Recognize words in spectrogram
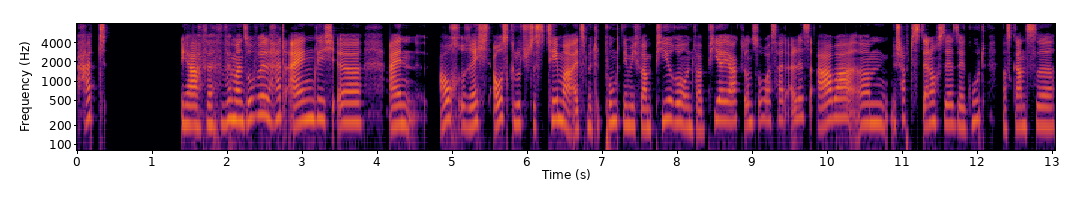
hat ja, wenn man so will, hat eigentlich, äh, ein auch recht ausgelutschtes Thema als Mittelpunkt, nämlich Vampire und Vampirjagd und sowas halt alles, aber, ähm, schafft es dennoch sehr, sehr gut, das Ganze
